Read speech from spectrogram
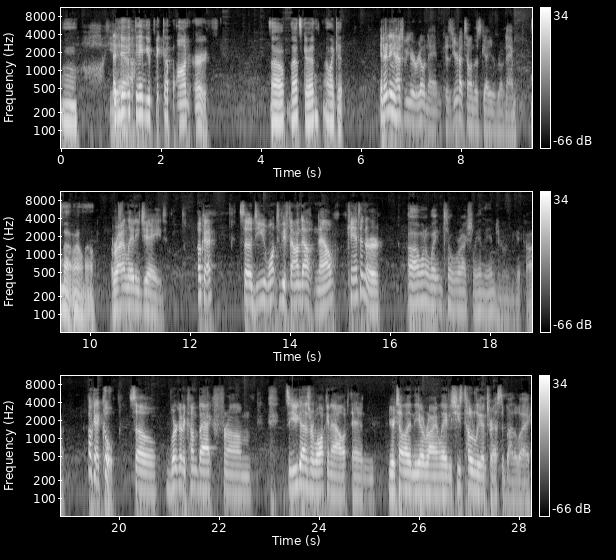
Hmm. Oh, A yeah. nickname you picked up on Earth. Oh, that's good. I like it. It doesn't even have to be your real name because you're not telling this guy your real name. No, I don't know. Orion Lady Jade. Okay. So, do you want to be found out now, Canton, or Oh, I want to wait until we're actually in the engine room to get caught. Okay, cool. So we're gonna come back from. So you guys are walking out, and you're telling the Orion lady she's totally interested. By the way,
